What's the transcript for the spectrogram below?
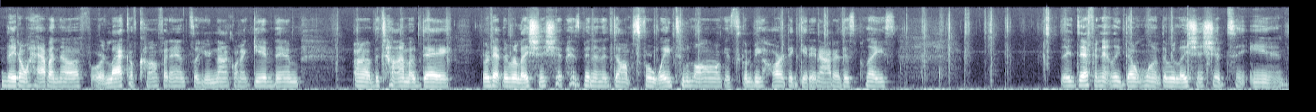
they don't have enough or lack of confidence, or you're not going to give them uh, the time of day or that the relationship has been in the dumps for way too long. It's going to be hard to get it out of this place. They definitely don't want the relationship to end.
